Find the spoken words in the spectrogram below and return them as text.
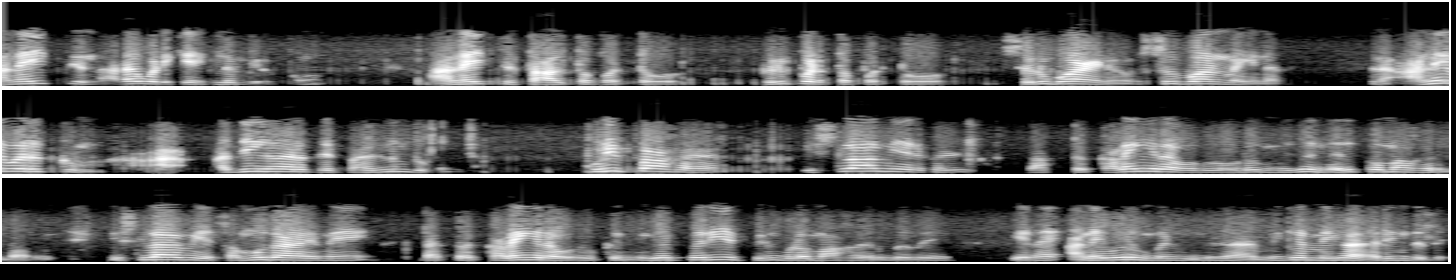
அனைத்து நடவடிக்கைகளும் இருக்கும். அனைத்து தாழ்த்தப்பட்டோர் பிற்படுத்தப்பட்டோர் சிறுபான்மை சிறுபான்மையினர் அனைவருக்கும் அ- அதிகாரத்தை பகிர்ந்து கொண்டார். குறிப்பாக இஸ்லாமியர்கள் டாக்டர் கலைஞர் அவர்களோடு மிக நெருக்கமாக இருந்தார்கள். இஸ்லாமிய சமுதாயமே டாக்டர் கலைஞர் அவர்களுக்கு மிகப்பெரிய பின்புலமாக இருந்தது என அனைவரும் மின்- மிக மிக மிக அறிந்தது.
